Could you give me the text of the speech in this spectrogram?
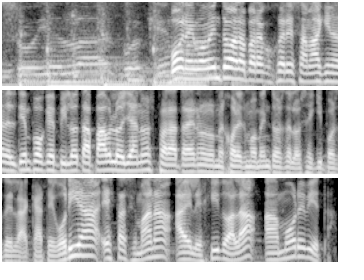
Soy el agua que Bueno, hay momento ahora para coger esa máquina del tiempo que pilota Pablo Llanos para traernos los mejores momentos de los equipos de la categoría. Esta semana ha elegido a la Amorebieta.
